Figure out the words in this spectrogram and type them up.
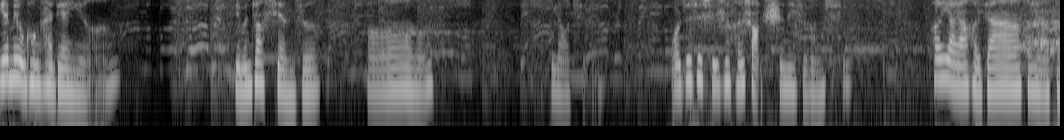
你也没有空看电影啊？你们叫蚬子啊？不了解，我这些时是很少吃那些东西。欢迎雅雅回家，欢迎雅早。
